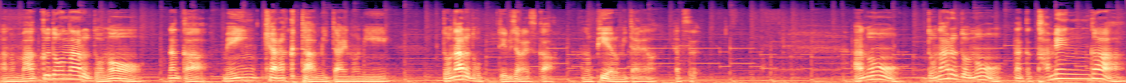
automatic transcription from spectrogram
あの、マクドナルドのなんかメインキャラクターみたいのに、ドナルドっているじゃないですか。あの、ピエロみたいなやつ。あの、ドナルドのなんか仮面が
